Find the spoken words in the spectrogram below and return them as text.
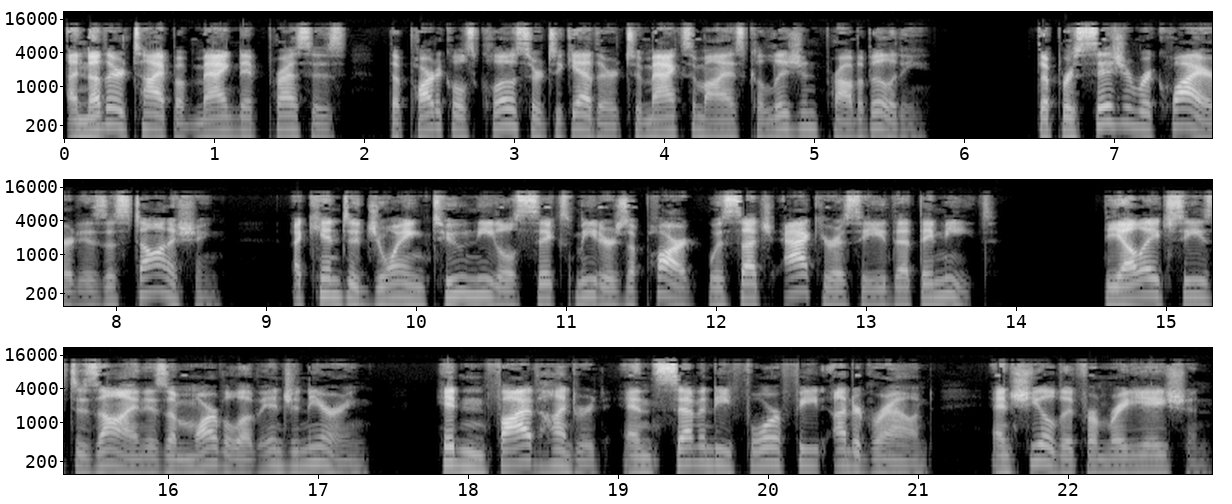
Another type of magnet presses the particles closer together to maximize collision probability. The precision required is astonishing, akin to joining two needles 6 meters apart with such accuracy that they meet. The LHC's design is a marvel of engineering, hidden 574 feet underground and shielded from radiation.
